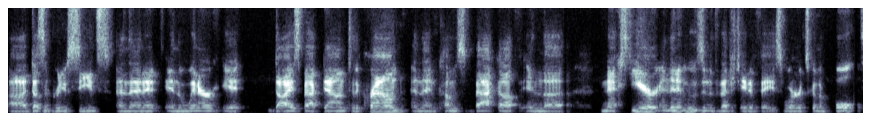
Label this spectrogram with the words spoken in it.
uh, doesn't produce seeds, and then it in the winter it dies back down to the crown and then comes back up in the next year and then it moves into the vegetative phase where it's going to bolt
